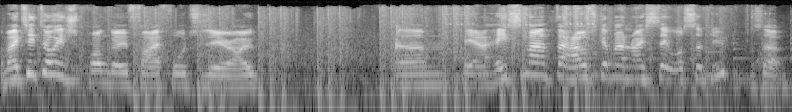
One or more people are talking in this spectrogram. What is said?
My TikTok is Pongo five four two zero. Um, yeah. Hey Samantha, how's it going, man? Nice day. What's up, dude? What's up?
